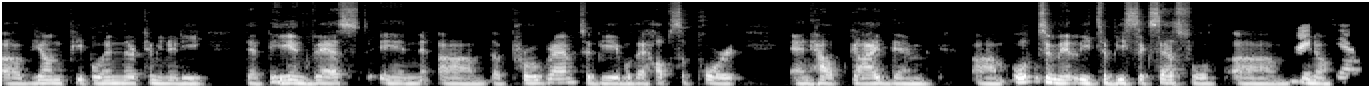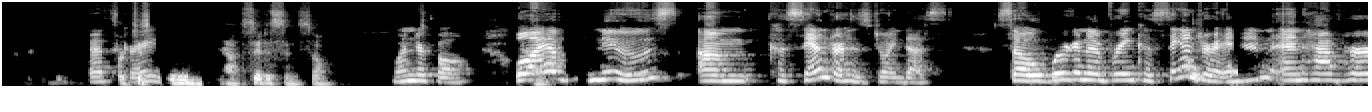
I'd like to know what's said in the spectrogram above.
of young people in their community that they invest in um, the program to be able to help support and help guide them um, ultimately to be successful. Um, you know, yeah that's great yeah, citizens. So Wonderful. Well, I have news. Um, Cassandra has joined us. So we're going to bring Cassandra in and have her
